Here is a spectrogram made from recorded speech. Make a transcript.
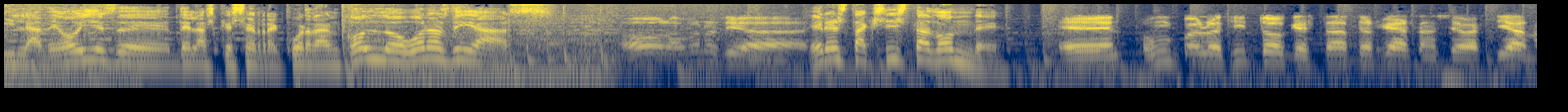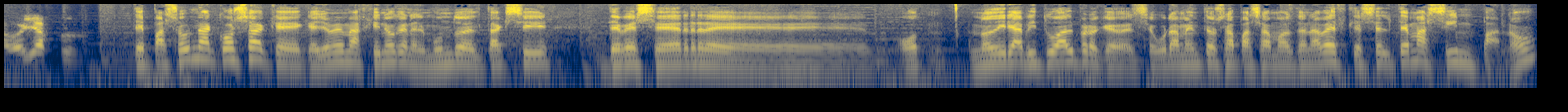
y la de hoy es de, de las que se recuerdan. Coldo, buenos días. Hola, buenos días. ¿Eres taxista dónde? En un pueblecito que está cerca de San Sebastián, Oyazu. Te pasó una cosa que, que yo me imagino que en el mundo del taxi debe ser, eh, o- no diré habitual, pero que seguramente os ha pasado más de una vez, que es el tema Simpa, ¿no?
